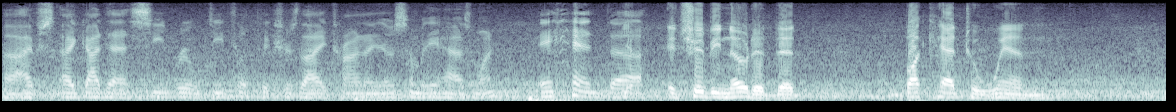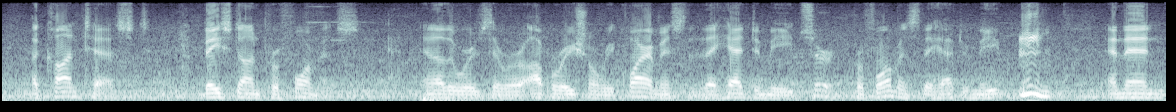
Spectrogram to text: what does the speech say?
uh, I've s- I got to see real detailed pictures of Itron. I know somebody has one, and uh, It should be noted that Buck had to win a contest based on performance. In other words, there were operational requirements that they had to meet, Sure. performance they had to meet, and then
